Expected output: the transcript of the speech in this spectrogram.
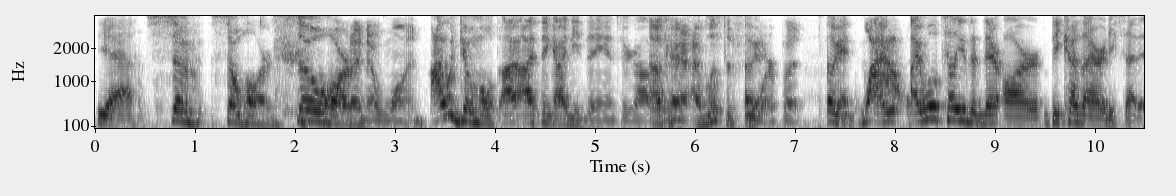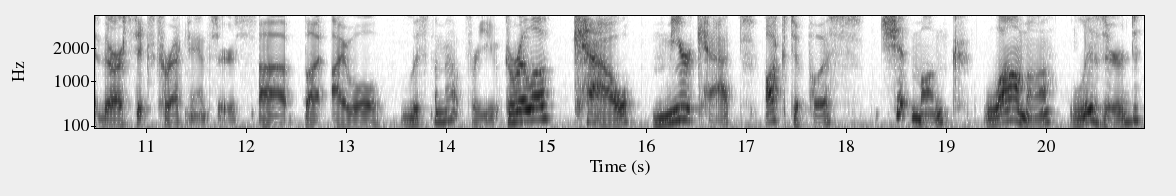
Yeah. So so hard. So hard. I know one. I would go multi. I, I think I need the answer options. Okay, I've listed four, Okay. but Okay. Wow. I, I will tell you that there are, because I already said it, there are six correct answers. Uh, but I will list them out for you gorilla, cow, meerkat, octopus, chipmunk, llama, lizard,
